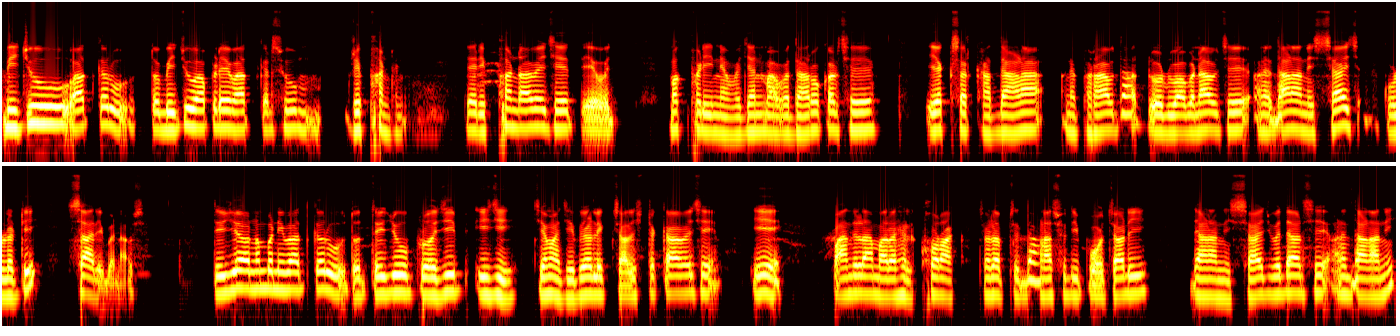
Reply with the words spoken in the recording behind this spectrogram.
બીજું વાત કરું તો બીજું આપણે વાત કરીશું રિફંડની. જે રિફંડ આવે છે તે મગફળીને વજનમાં વધારો કરશે. એક સરખા દાણા અને ભરાવદાર દોડવા બનાવશે અને દાણાની સાઇઝ અને ક્વોલિટી સારી બનાવશે. ત્રીજા નંબરની વાત કરું તો ત્રીજું પ્રોજીપ ઇઝી જેમાં જીબ્રેલિક ચાલીસ ટકા આવે છે. એ પાંદડામાં રહેલ ખોરાક ઝડપથી દાણા સુધી પહોંચાડી દાણાની સાઇઝ વધારશે અને દાણાની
